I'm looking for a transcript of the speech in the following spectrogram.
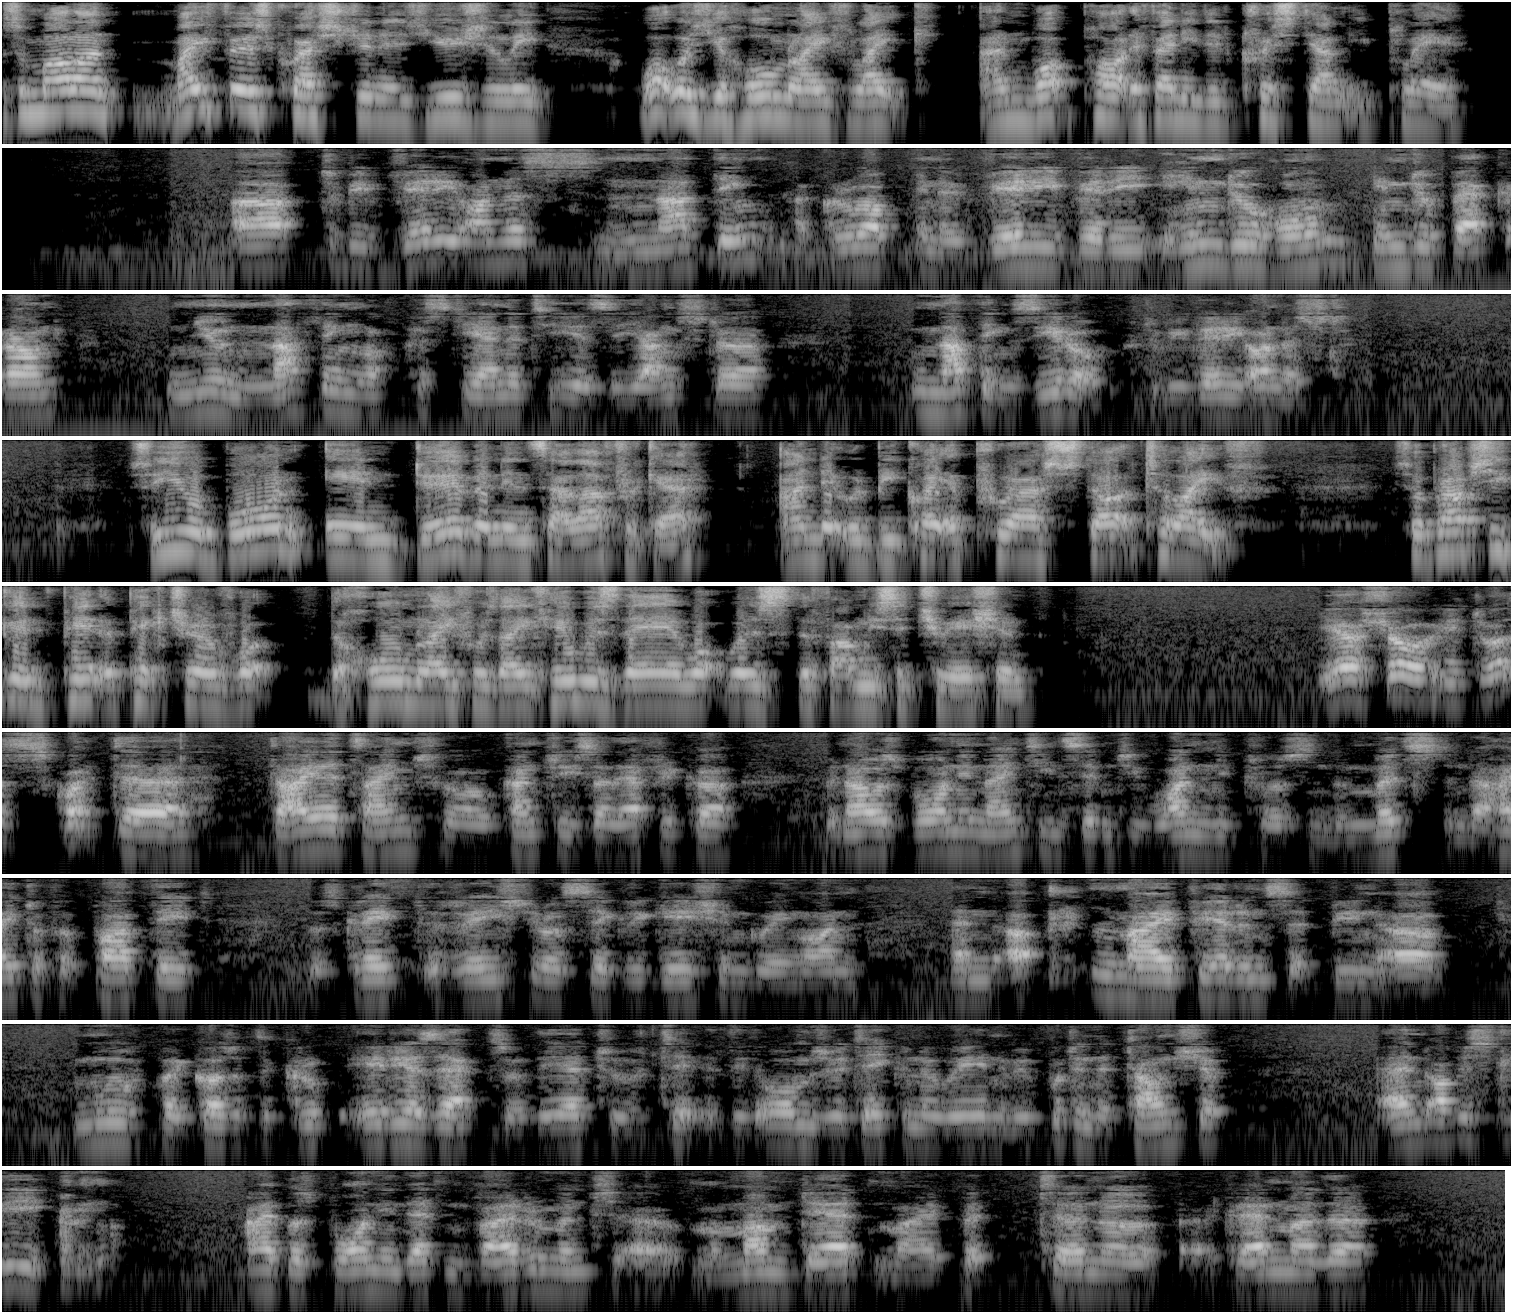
So, Marlon, my first question is usually what was your home life like and what part, if any, did Christianity play? Uh, to be very honest, nothing. I grew up in a very, very Hindu home, Hindu background. Knew nothing of Christianity as a youngster. Nothing, zero, to be very honest. So you were born in Durban in South Africa, and it would be quite a poor start to life. So perhaps you could paint a picture of what the home life was like. Who was there? What was the family situation? Yeah, sure. It was quite uh, dire times for country South Africa. When I was born in 1971, it was in the midst and the height of apartheid. There was great racial segregation going on, and uh, my parents had been uh, moved because of the Group Areas Act, so they had to ta- the homes were taken away and we were put in the township. And obviously, I was born in that environment. Uh, my mum, dad, my paternal uh, grandmother,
